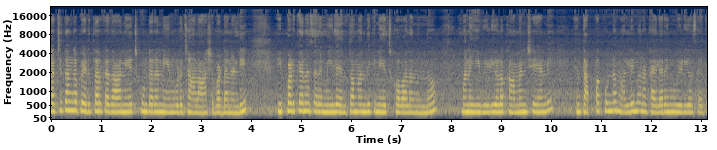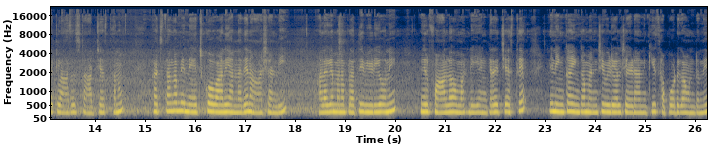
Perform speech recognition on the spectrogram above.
ఖచ్చితంగా పెడతారు కదా నేర్చుకుంటారని నేను కూడా చాలా ఆశపడ్డానండి. ఇప్పటికైనా సరే మీలో ఎంతమందికి నేర్చుకోవాలని ఉందో మన ఈ వీడియోలో కామెంట్ చేయండి. నేను తప్పకుండా మళ్ళీ మన టైలరింగ్ వీడియోస్ అయితే క్లాసెస్ స్టార్ట్ చేస్తాను. ఖచ్చితంగా మీరు నేర్చుకోవాలి అన్నదే నా ఆశ అండి. అలాగే మన ప్రతి వీడియోని మీరు ఫాలో అవ్వండి ఎంకరేజ్ చేస్తే నేను ఇంకా ఇంకా మంచి వీడియోలు చేయడానికి సపోర్ట్గా ఉంటుంది.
